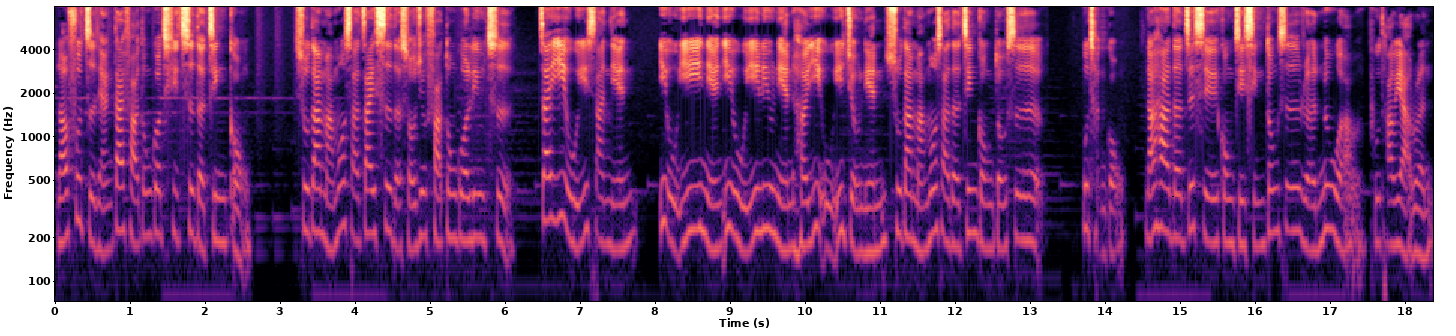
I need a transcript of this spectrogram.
然后父子两代发动过七次的进攻。苏丹马莫沙在世的时候就发动过六次，在一五一三年、一五一一年、一五一六年和一五一九年，苏丹马莫沙的进攻都是不成功。然后他的这些攻击行动是惹怒了葡萄牙人。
